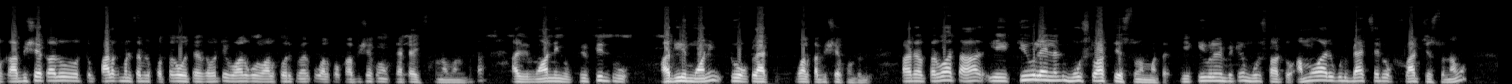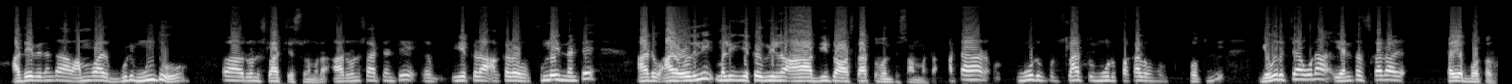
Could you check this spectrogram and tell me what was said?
ఒక అభిషేకాలు పాలక మండలి సభ్యులు కొత్తగా వచ్చారు కాబట్టి వాళ్ళు కూడా వాళ్ళ కోరిక మేరకు వాళ్ళకి ఒక అభిషేకం కేటాయించుకున్నాం అనమాట అది morning fifteenth early morning two o'clock వాళ్ళకి అభిషేకం ఉంటుంది. ఆ తర్వాత ఈ క్యూ లైన్ అనేది మూడు స్లాట్ చేస్తున్నాం అనమాట ఈ క్యూ లైన్ పెట్టి మూడు స్లాట్ అమ్మవారి గుడి బ్యాక్ సైడ్ ఒక స్లాట్ చేస్తున్నాము. అదేవిధంగా అమ్మవారి గుడి ముందు రెండు స్లాట్ చేస్తున్నాం అనమాట ఆ రెండు స్లాట్ అంటే ఇక్కడ అక్కడ ఫుల్ అయిందంటే అటు ఆ వదిలి మళ్ళీ ఇక్కడ వీళ్ళు ఆ దీంట్లో ఆ స్లాట్ పంపిస్తాం అనమాట అట్లా మూడు స్లాట్ మూడు పక్కల పోతుంది. ఎవరు వచ్చినా కూడా ఎంట్రన్స్ కాడ టైప్ పోతారు.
